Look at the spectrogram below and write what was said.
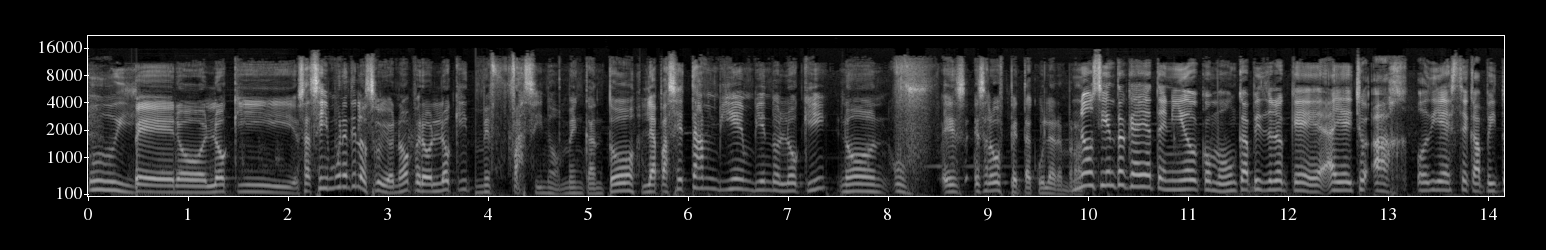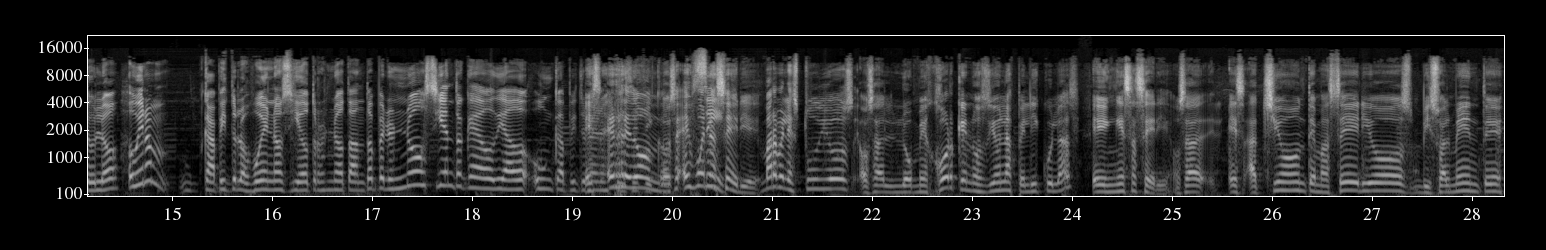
Uy. Pero Loki, o sea, sí, Moon Knight tiene lo suyo, ¿no? Pero Loki me fascinó, me encantó. La pasé tan bien viendo Loki. No, uff, es, es algo espectacular, en verdad. No siento que haya tenido como un capítulo que haya dicho, ah, odié este capítulo. Hubieron capítulos buenos y otros no tanto, pero no siento que haya odiado un capítulo Es, en es redondo, o sea, es buena Sí. serie. Marvel Studios, o sea, lo mejor que nos dio en las películas en esa serie. O sea, es acción, temas serios, visualmente.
